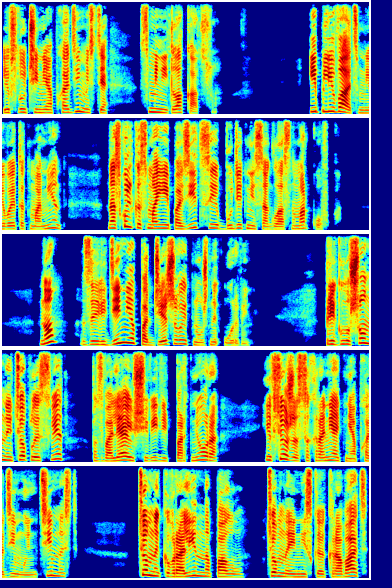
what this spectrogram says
и в случае необходимости сменить локацию. И плевать мне в этот момент, насколько с моей позиции будет не согласна морковка. Но заведение поддерживает нужный уровень. Приглушенный теплый свет, позволяющий видеть партнера и все же сохранять необходимую интимность, темный ковролин на полу, темная низкая кровать,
